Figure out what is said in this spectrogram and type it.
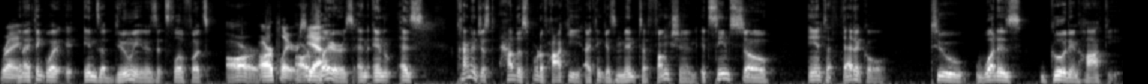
Right. And I think what it ends up doing is it slow foots our Our players, our yeah. players, and and as kind of just how the sport of hockey I think is meant to function. It seems so antithetical to what is good in hockey.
